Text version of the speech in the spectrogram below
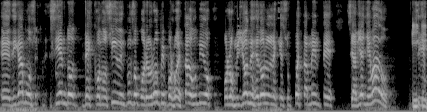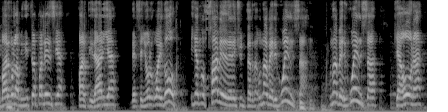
eh, digamos, siendo desconocido incluso por Europa y por los Estados Unidos por los millones de dólares que supuestamente se había llevado. Sin embargo, la ministra Palencia, partidaria del señor Guaidó, ella no sabe de derecho internacional, una vergüenza, una vergüenza que ahora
